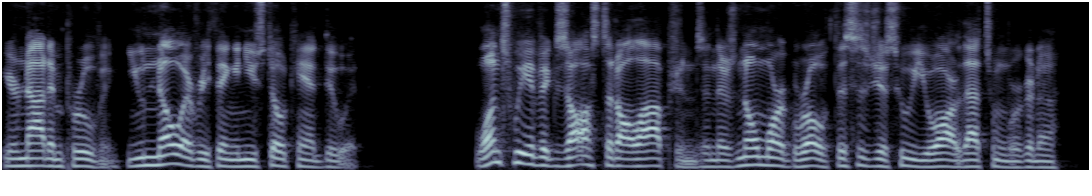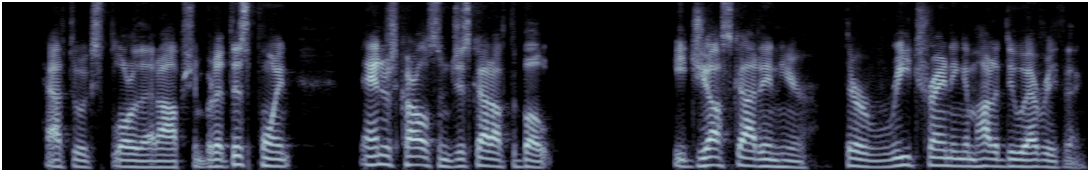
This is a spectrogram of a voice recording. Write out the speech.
You're not improving. You know everything and you still can't do it. Once we have exhausted all options and there's no more growth, this is just who you are. That's when we're going to have to explore that option. But at this point, Anders Carlson just got off the boat. He just got in here. They're retraining him how to do everything.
